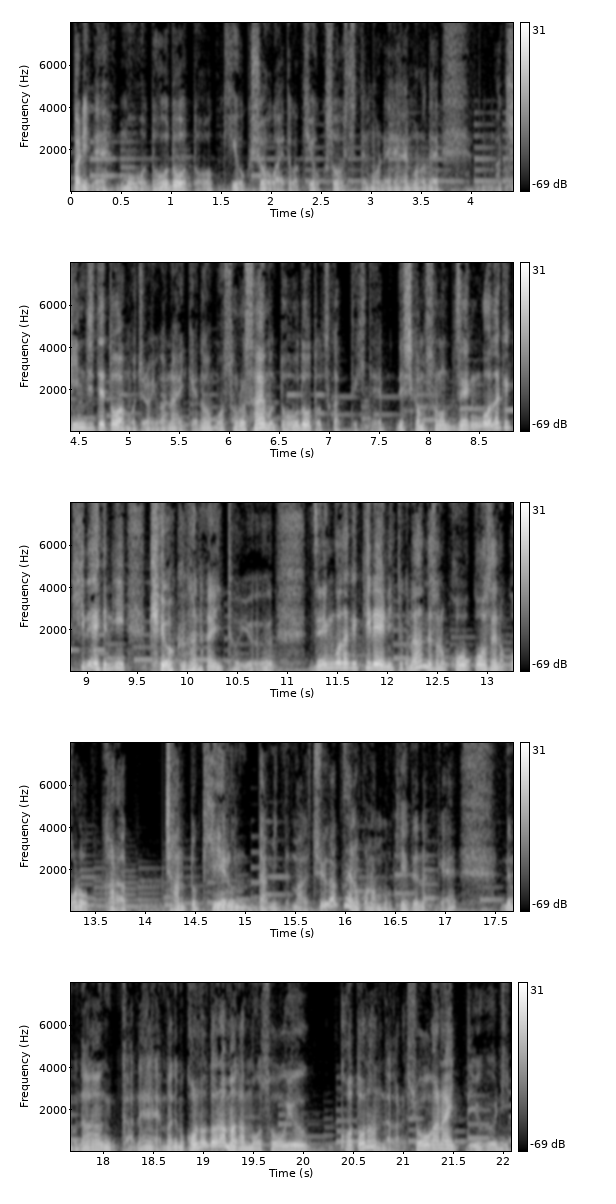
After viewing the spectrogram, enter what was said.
ぱりね、もう堂々と記憶障害とか記憶喪失ってもう恋愛もので、まあ禁じ手とはもちろん言わないけど、もうそれさえも堂々と使ってきて、で、しかもその前後だけ綺麗に記憶がないという、前後だけ綺麗にっていうか、なんでその高校生の頃からちゃんと消えるんだみたいな。まあ中学生の頃も消えてんだっけ？でもなんかね、まあでもこのドラマがもうそういうことなんだからしょうがないっていうふうに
